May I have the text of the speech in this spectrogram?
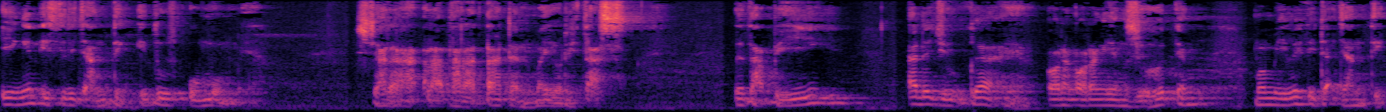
ingin istri cantik itu umum ya. secara rata-rata dan mayoritas. Tetapi ada juga ya, orang-orang yang zuhud yang memilih tidak cantik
